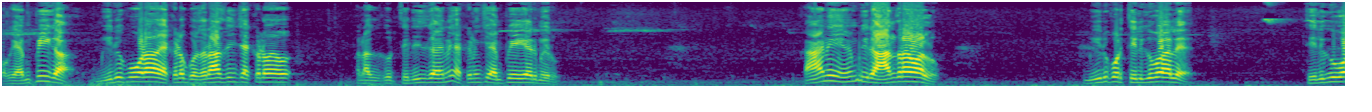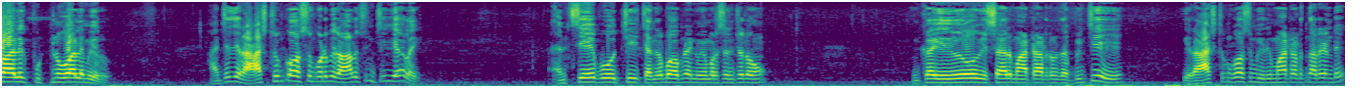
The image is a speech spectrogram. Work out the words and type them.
ఒక ఎంపీగా మీరు కూడా ఎక్కడో గుజరాత్ నుంచి ఎక్కడో నాకు తెలియదు కానీ ఎక్కడి నుంచి ఎంపీ అయ్యారు మీరు. కానీ మీరు ఆంధ్ర వాళ్ళు. మీరు కూడా తెలుగు వాళ్ళే. తెలుగు వాళ్ళకి పుట్టిన వాళ్ళే మీరు. అంచేది రాష్ట్రం కోసం కూడా మీరు ఆలోచన చెయ్యాలి. ఎంతసేపు వచ్చి చంద్రబాబు నాయుడు విమర్శించడం ఇంకా ఏదో విషయాలు మాట్లాడటం తప్పించి ఈ రాష్ట్రం కోసం మీరు మాట్లాడుతున్నారండి?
